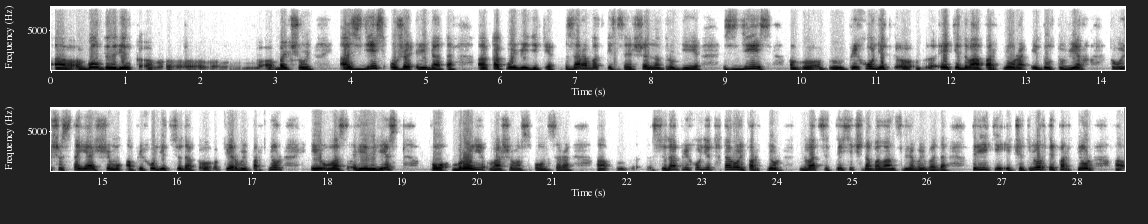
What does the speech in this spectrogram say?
а, Golden Ring э, большой. А здесь уже, ребята, как вы видите, заработки совершенно другие. Здесь приходят эти два партнера, идут вверх, к вышестоящему, а приходит сюда первый партнер, и у вас реинвест по броне вашего спонсора. А сюда приходит второй партнер, 20 тысяч на баланс для вывода. Третий и четвертый партнер, а,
